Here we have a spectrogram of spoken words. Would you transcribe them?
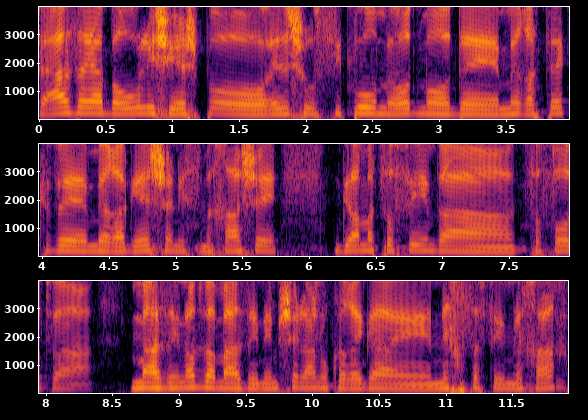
ואז היה ברור לי שיש פה איזשהו סיפור מאוד מאוד אה, מרתק ומרגש. אני שמחה שגם הצופים והצופות והמאזינות והמאזינים שלנו כרגע אה, נחשפים לכך.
